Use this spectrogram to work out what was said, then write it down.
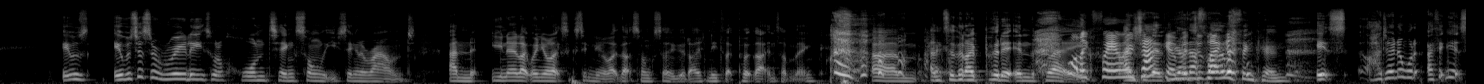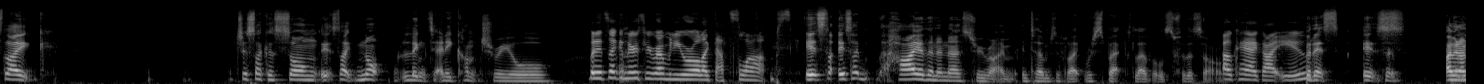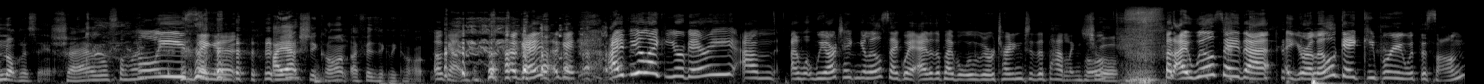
It was it was just a really sort of haunting song that you sing around. And you know, like when you're like 16, you're like, that song's so good, I need to like put that in something. Um, And so then I put it in the play. Well, like Freya and so Yeah, but that's just what I was thinking. It's I don't know what I think it's like. Just like a song, it's like not linked to any country or. But it's like a nursery rhyme, and you were all like, "That slaps." It's it's like higher than a nursery rhyme in terms of like respect levels for the song. Okay, I got you. But it's it's. I mean, I'm not going to sing it. Share or something? Please sing it. I actually can't. I physically can't. Okay. Okay. Okay. I feel like you're very um and we are taking a little segue out of the play, but we'll be returning to the paddling pool. Sure. But I will say that you're a little gatekeepery with the song.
